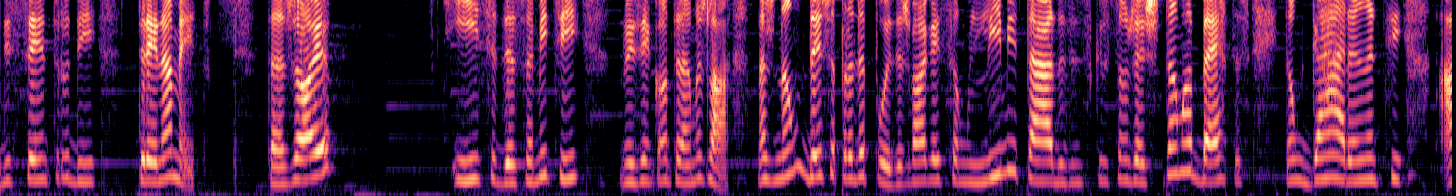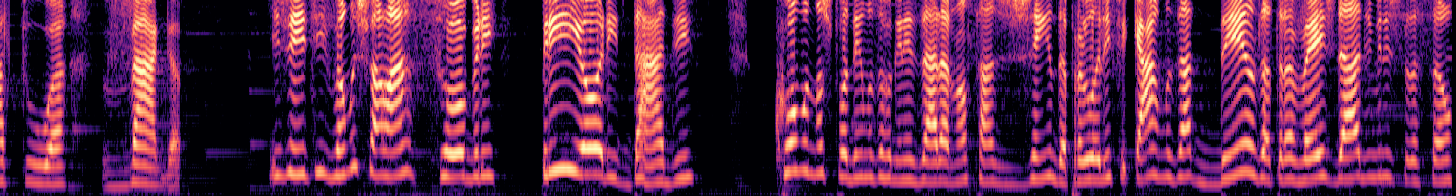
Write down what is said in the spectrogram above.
de Centro de Treinamento. Tá joia? E, se Deus permitir, nos encontramos lá. Mas não deixa para depois, as vagas são limitadas, as inscrições já estão abertas, então garante a tua vaga. E, gente, vamos falar sobre prioridade como nós podemos organizar a nossa agenda para glorificarmos a Deus através da administração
